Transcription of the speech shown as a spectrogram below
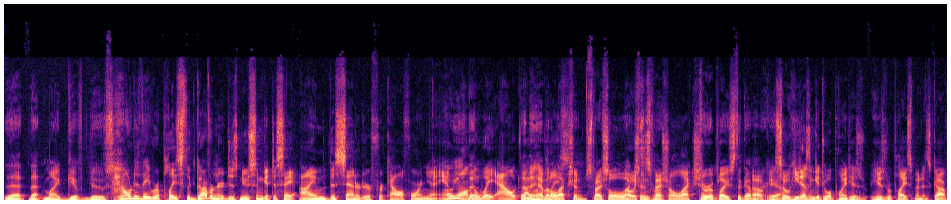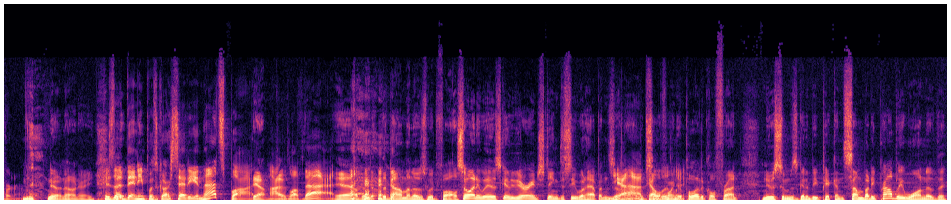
that that might give Newsom How do they replace the governor? Does Newsom get to say, I'm the senator for California, and Oh, yeah, on then- the way out, then I they have an election, special Oh, election for- special election to replace the governor, Okay, yeah. so he doesn't get to appoint his his replacement as governor No, no, no. because then he puts Garcetti in that spot. Yeah. I would love that. Yeah, the, the dominoes would fall. So anyway, it's going to be very interesting to see what happens uh, Yeah, California political front. Newsom is going to be picking somebody, probably one of the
